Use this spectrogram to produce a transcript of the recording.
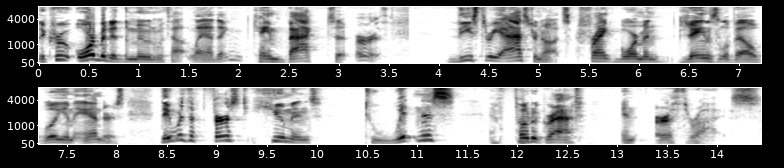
The crew orbited the moon without landing, came back to Earth. These three astronauts, Frank Borman, James Lovell, William Anders, they were the first humans to witness and photograph an Earthrise.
